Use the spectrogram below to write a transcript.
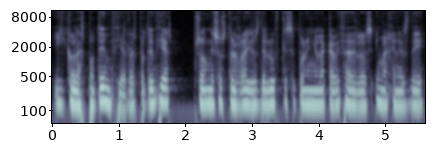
y con las potencias. Las potencias son esos tres rayos de luz que se ponen en la cabeza de las imágenes de,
